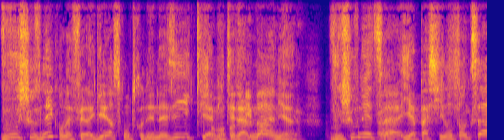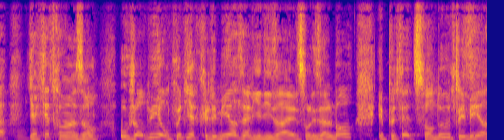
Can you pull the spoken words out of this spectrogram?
Vous vous souvenez qu'on a fait la guerre contre des nazis qui habitaient l'Allemagne vous vous souvenez de ça Il n'y a pas si longtemps que ça. Il y a 80 ans. Aujourd'hui, on peut dire que les meilleurs alliés d'Israël sont les Allemands et peut-être sans doute les meilleurs,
